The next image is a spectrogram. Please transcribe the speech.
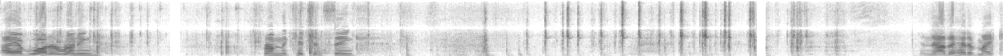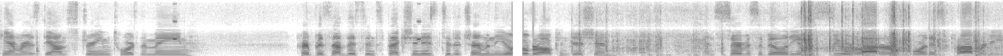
I have water running from the kitchen sink. And now the head of my camera is downstream towards the main. Purpose of this inspection is to determine the overall condition serviceability of the sewer lateral for this property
